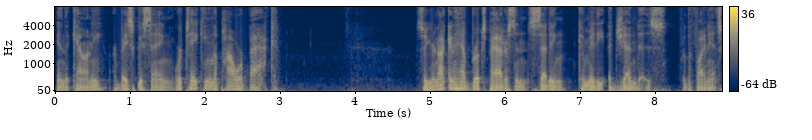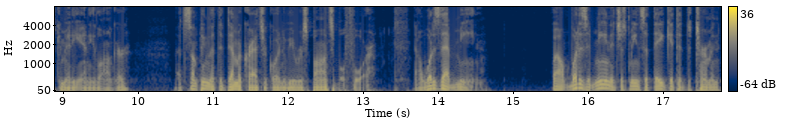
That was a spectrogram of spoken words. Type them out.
in the county are basically saying, we're taking the power back. So you're not going to have Brooks Patterson setting committee agendas for the Finance Committee any longer. That's something that the Democrats are going to be responsible for. Now, what does that mean? Well, what does it mean? It just means that they get to determine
